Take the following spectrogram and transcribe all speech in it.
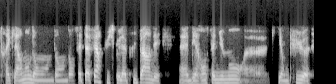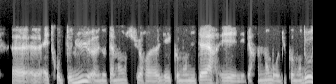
très clairement dans, dans, dans, cette affaire, puisque la plupart des, des renseignements qui ont pu euh, être obtenus, euh, notamment sur euh, les commanditaires et les personnes membres du commando,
